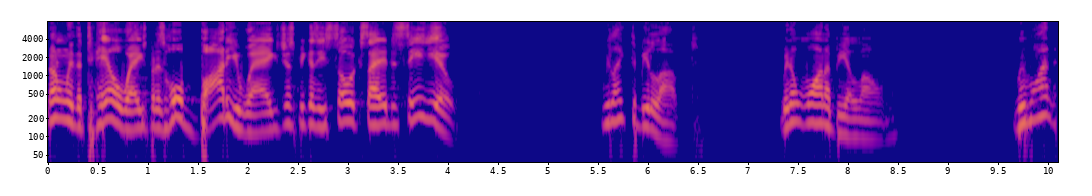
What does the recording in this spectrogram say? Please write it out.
not only the tail wags, but his whole body wags just because he's so excited to see you. We like to be loved. We don't want to be alone. We want,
